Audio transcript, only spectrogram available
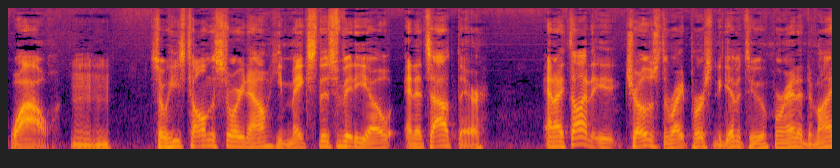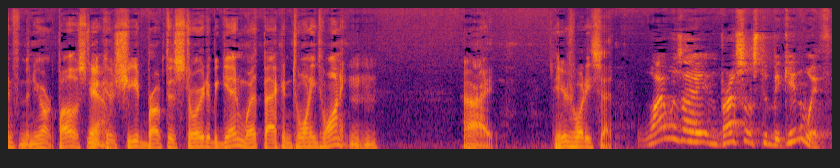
Wow. Mm-hmm. So he's telling the story now. He makes this video, and it's out there. And I thought he chose the right person to give it to, Miranda Devine from the New York Post, Yeah. because she had broke this story to begin with back in 2020. Mm-hmm. right. Here's what he said. Why was I in Brussels to begin with?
